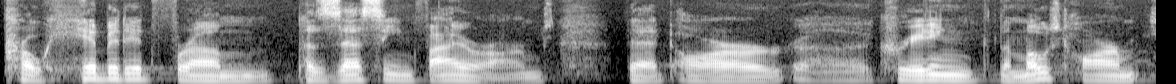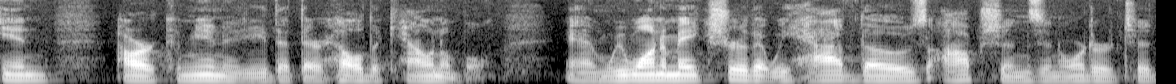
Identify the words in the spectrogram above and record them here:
prohibited from possessing firearms, that are uh, creating the most harm in our community, that they're held accountable. And we want to make sure that we have those options in order to,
